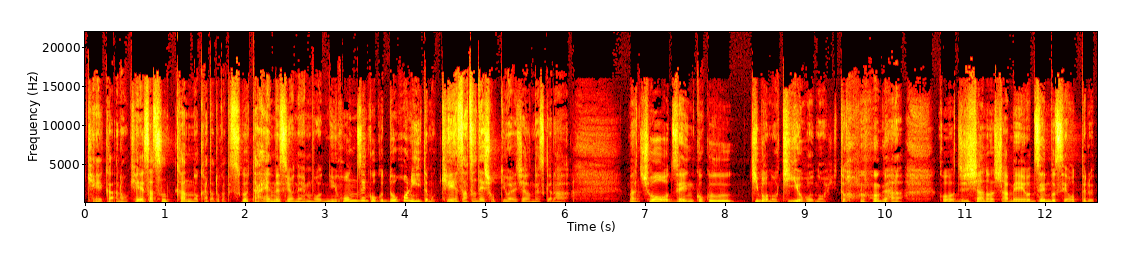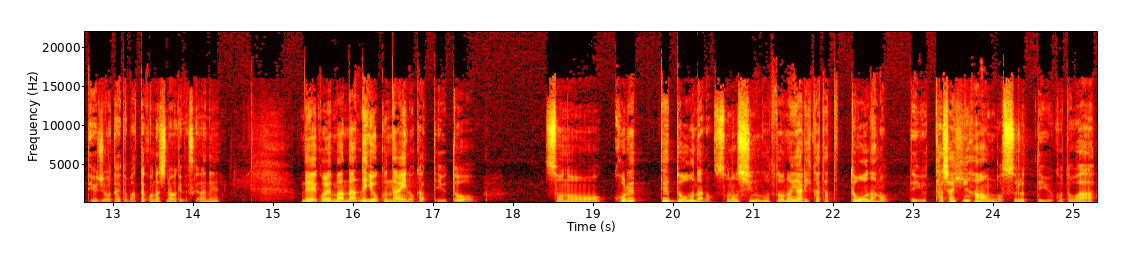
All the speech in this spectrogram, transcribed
警あの警察官の方とかってすごい大変ですよね。もう日本全国どこにいても警察でしょって言われちゃうんですから。まあ、超全国規模の企業の人が こう自社の社名を全部背負ってるっていう状態と全く同じなわけですからね。でこれまあなんで良くないのかっていうとそのこれってどうなの？その仕事のやり方ってどうなのっていう他者批判をするっていうことは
